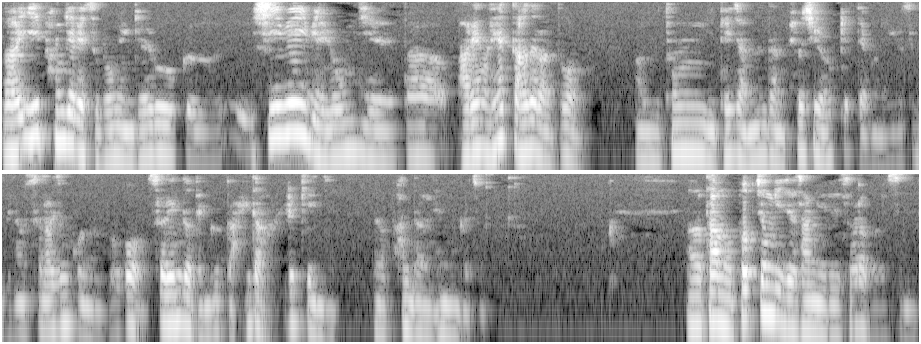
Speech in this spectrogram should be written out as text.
어, 이 판결에서 보면 결국 그 시웨이빌 용지에다 발행을 했다 하더라도 어, 유통이 되지 않는다는 표시가 없기 때문에 이것은 그냥 선화증권으로 보고 서렌더 된 것도 아니다. 이렇게 이제 어, 판단을 했는 거죠. 어, 다음은 법정기재상에 대해서 알아보겠습니다.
